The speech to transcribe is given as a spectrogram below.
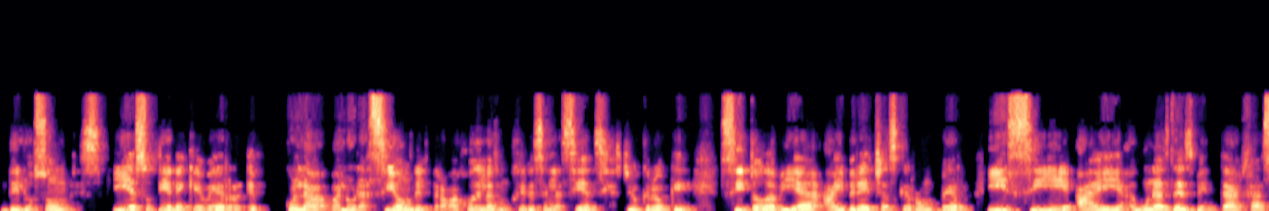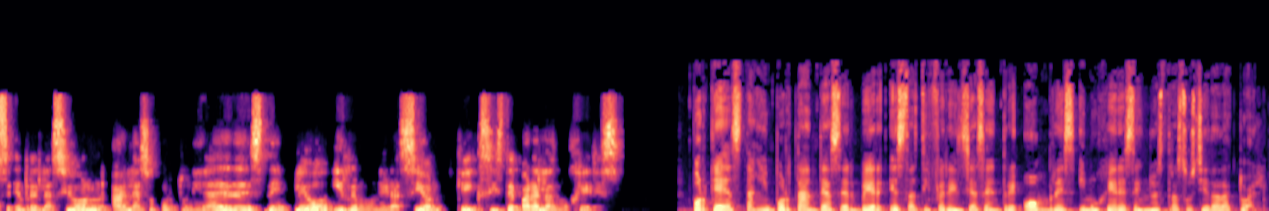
de los hombres. Y eso tiene que ver eh, con la valoración del trabajo de las mujeres en las ciencias. Yo creo que sí todavía hay brechas que romper y sí hay algunas desventajas en relación a las oportunidades de empleo y remuneración que existe para las mujeres. ¿Por qué es tan importante hacer ver estas diferencias entre hombres y mujeres en nuestra sociedad actual?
